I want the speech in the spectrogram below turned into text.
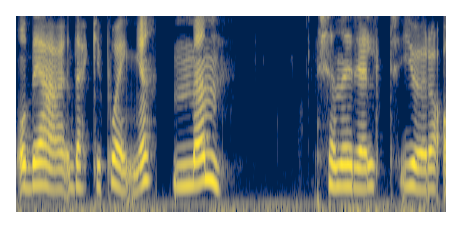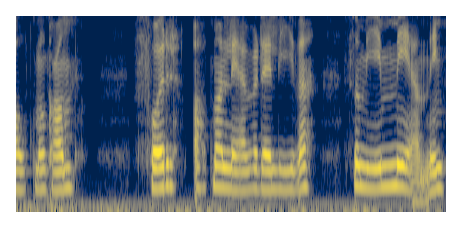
Og det er, det er ikke poenget. Men generelt gjøre alt man kan for at man lever det livet som gir mening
